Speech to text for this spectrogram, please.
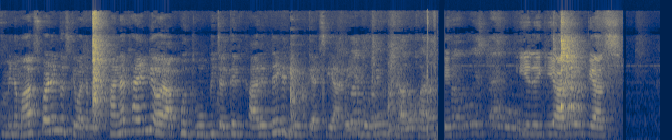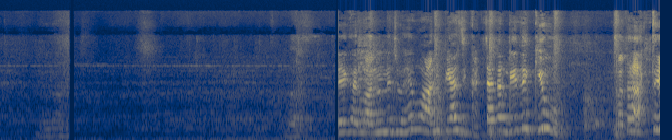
अम्मी नमाज़ पढ़ेंगे उसके बाद हम खाना खाएँगे और आपको धूप भी चल के दिखा देते हैं कि धूप कैसी आ रही है। ये देखिए आलू और प्याज। मेरे घर वालों ने जो है वो आलू प्याज इकट्ठा कर लिए थे, क्यों? बताते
